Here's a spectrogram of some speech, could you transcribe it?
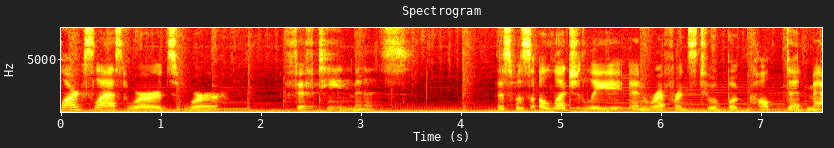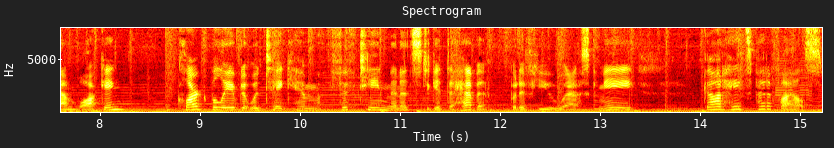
Clark's last words were 15 minutes. This was allegedly in reference to a book called Dead Man Walking. Clark believed it would take him 15 minutes to get to heaven, but if you ask me, God hates pedophiles.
